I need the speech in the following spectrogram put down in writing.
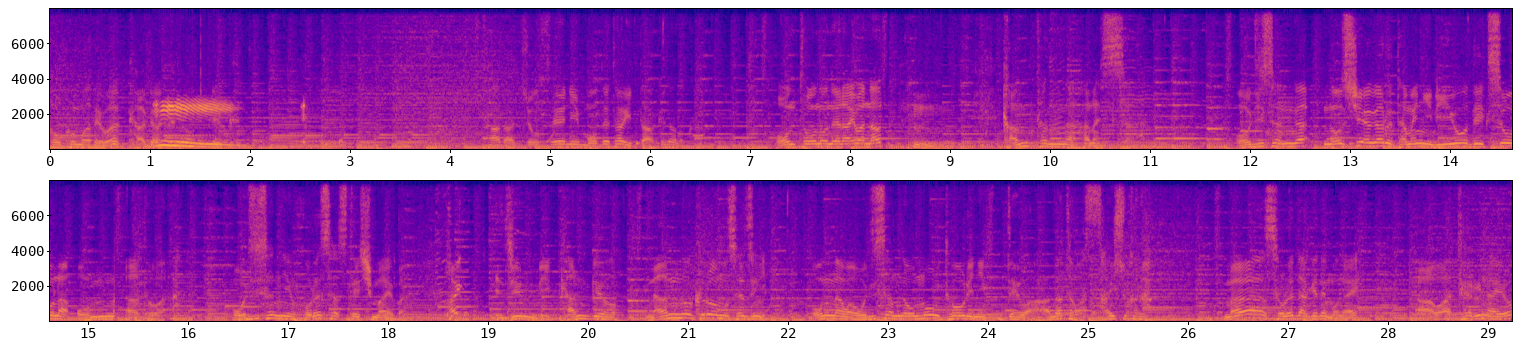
ここまでは科学 Hmm. ただ女性にモテたいだけなのか？本当の狙いはな？うん。簡単な話さ。おじさんがのし上がるために利用できそうな女。あとはおじさんに惚れさせてしまえば。はい準備完了。何の苦労もせずに。女はおじさんの思う通りに。ではあなたは最初から。まあそれだけでもない慌てるなよ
